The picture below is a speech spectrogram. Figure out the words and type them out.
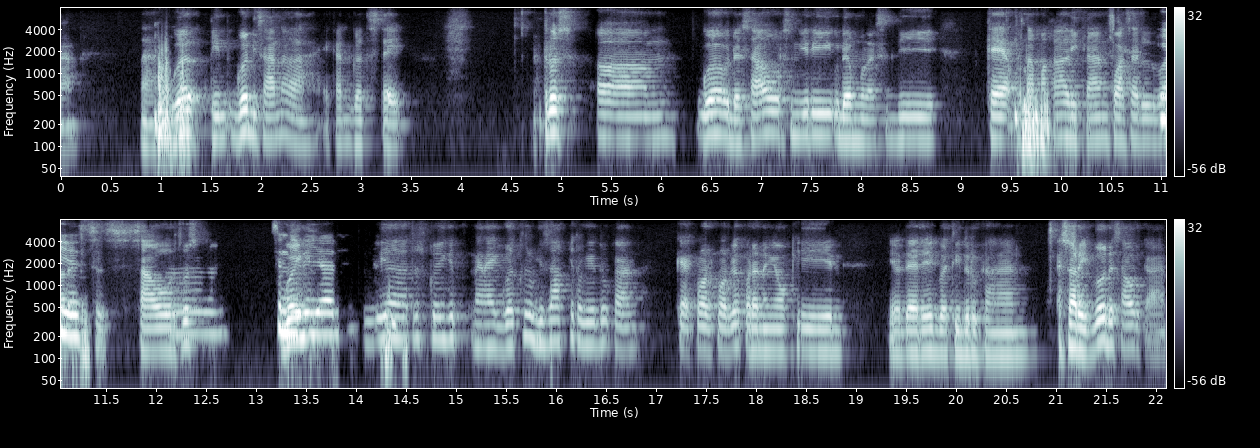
kan nah gue gue di sana lah ya kan gue stay terus em, gue udah sahur sendiri udah mulai sedih kayak pertama kali kan puasa di luar Yes. se- sahur terus sendirian Iya, terus gue inget nenek gue tuh lagi sakit waktu itu kan. Kayak keluarga-keluarga pada nengokin. Ya deh gue tidur kan. Eh sorry, gue udah sahur kan.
